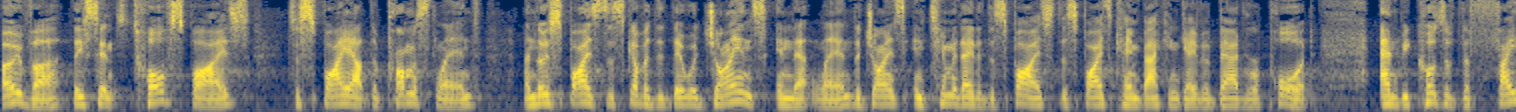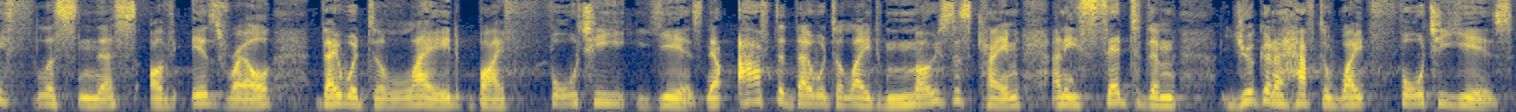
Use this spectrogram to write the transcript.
over, they sent 12 spies to spy out the promised land. And those spies discovered that there were giants in that land. The giants intimidated the spies. The spies came back and gave a bad report. And because of the faithlessness of Israel, they were delayed by 40 years. Now, after they were delayed, Moses came and he said to them, You're going to have to wait 40 years,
